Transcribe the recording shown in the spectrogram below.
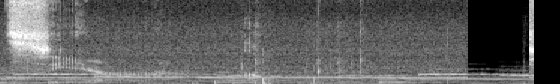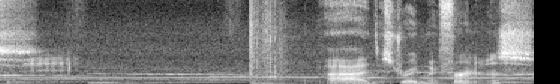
Let's see here. I destroyed my furnace.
